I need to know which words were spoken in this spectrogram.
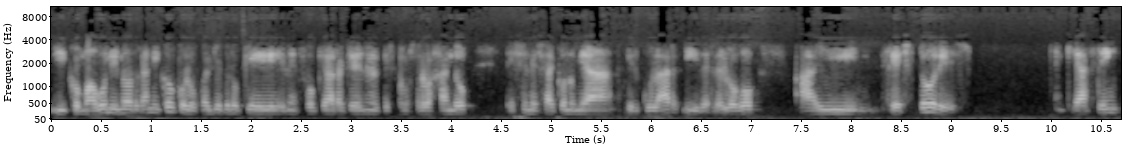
y como abono inorgánico, con lo cual yo creo que el enfoque ahora que en el que estamos trabajando es en esa economía circular y desde luego hay gestores que hacen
